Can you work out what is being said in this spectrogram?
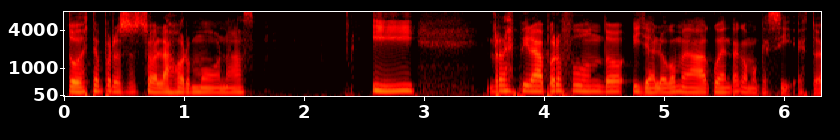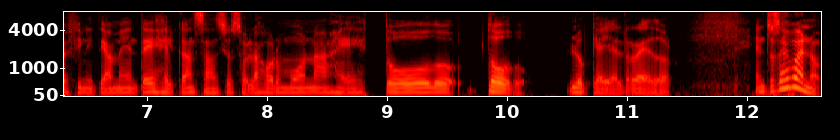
todo este proceso de las hormonas. Y respirar profundo y ya luego me daba cuenta como que sí, esto definitivamente es el cansancio, son las hormonas, es todo, todo lo que hay alrededor. Entonces, bueno,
